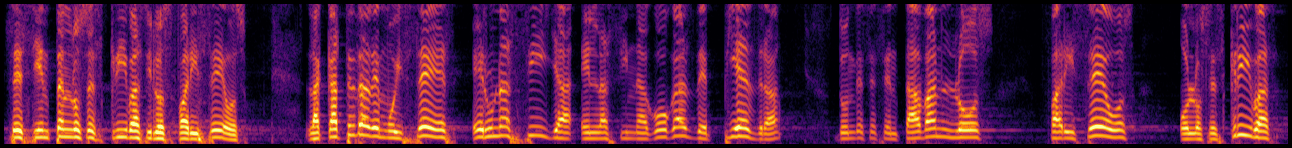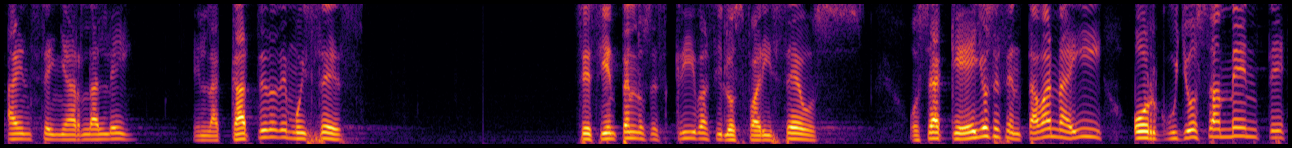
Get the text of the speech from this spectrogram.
se sientan los escribas y los fariseos. La cátedra de Moisés era una silla en las sinagogas de piedra donde se sentaban los fariseos o los escribas a enseñar la ley. En la cátedra de Moisés se sientan los escribas y los fariseos. O sea que ellos se sentaban ahí orgullosamente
